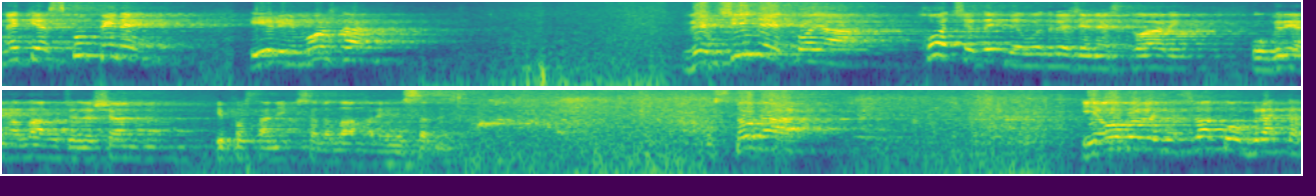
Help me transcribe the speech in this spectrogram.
neke skupine ili možda većine koja hoće da ide u određene stvari u grijeh Allahu Đelešanu i poslaniku sallallahu alaihi sallam. Stoga je obaveza svakog brata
